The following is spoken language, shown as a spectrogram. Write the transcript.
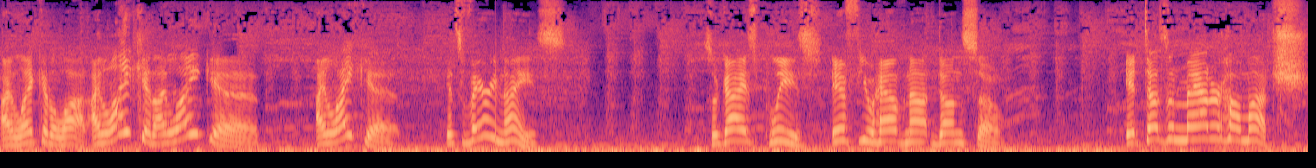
I like it a lot. I like it. I like it. I like it. It's very nice. So, guys, please, if you have not done so, it doesn't matter how much.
